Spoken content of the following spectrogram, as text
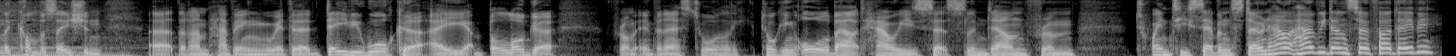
The conversation uh, that I'm having with uh, Davey Walker, a blogger from Inverness, talk, talking all about how he's uh, slimmed down from 27 stone. How, how have you done so far, Davey?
